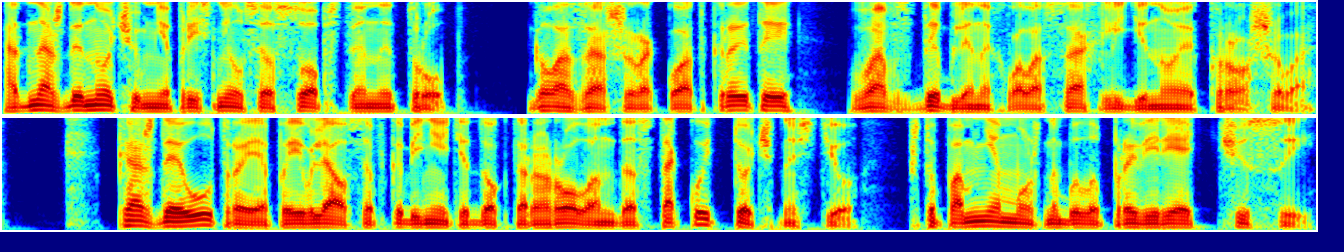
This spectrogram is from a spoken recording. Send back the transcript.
Однажды ночью мне приснился собственный труп. Глаза широко открыты, во вздыбленных волосах ледяное крошево. Каждое утро я появлялся в кабинете доктора Роланда с такой точностью, что по мне можно было проверять часы.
